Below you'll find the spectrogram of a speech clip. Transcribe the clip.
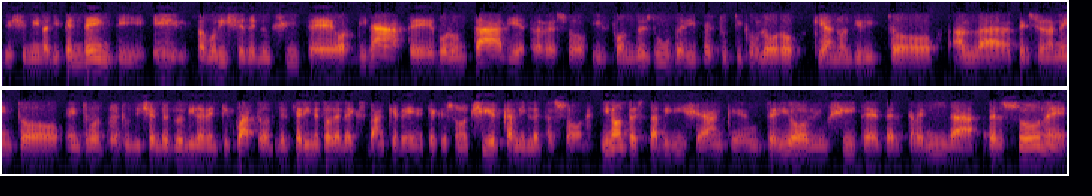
10.000 dipendenti e favorisce delle uscite ordinate e volontarie attraverso il fondo esuberi per tutti coloro che hanno il diritto al pensionamento entro il 31 dicembre 2024 del perimetro delle ex banche venete, che sono circa mille persone. Inoltre stabilisce anche ulteriori uscite per 3.000 persone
